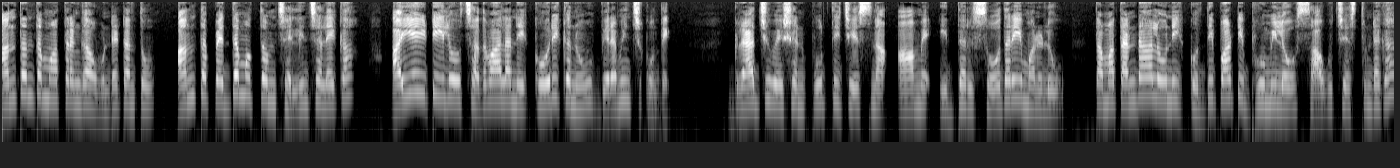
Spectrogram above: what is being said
అంతంత మాత్రంగా ఉండటంతో అంత పెద్ద మొత్తం చెల్లించలేక ఐఐటీలో చదవాలనే కోరికను విరమించుకుంది. గ్రాడ్యుయేషన్ పూర్తి చేసిన ఆమె ఇద్దరు సోదరీమణులు తమ తండాలోని కొద్దిపాటి భూమిలో సాగు చేస్తుండగా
